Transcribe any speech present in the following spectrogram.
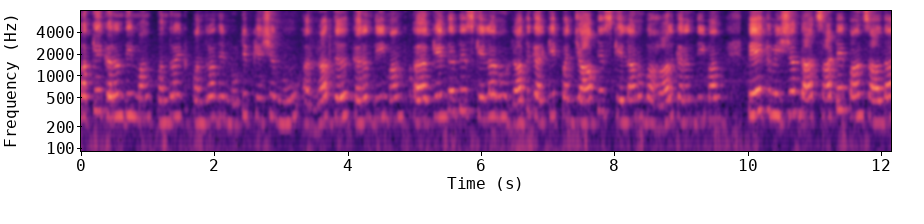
ਪੱਕੇ ਕਰਨ ਦੀ ਮੰਗ 15 15 ਦੇ ਨੋਟੀਫਿਕੇਸ਼ਨ ਨੂੰ ਰੱਦ ਕਰਨ ਦੀ ਮੰਗ ਕੇਂਦਰ ਦੇ ਸਕੇਲਾਂ ਨੂੰ ਰੱਦ ਕਰਕੇ ਪੰਜਾਬ ਦੇ ਸਕੇਲਾਂ ਨੂੰ ਬਹਾਲ ਕਰਨ ਦੀ ਮੰਗ, ਪੇ ਕਮਿਸ਼ਨ ਦਾ 5.5 ਸਾਲ ਦਾ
